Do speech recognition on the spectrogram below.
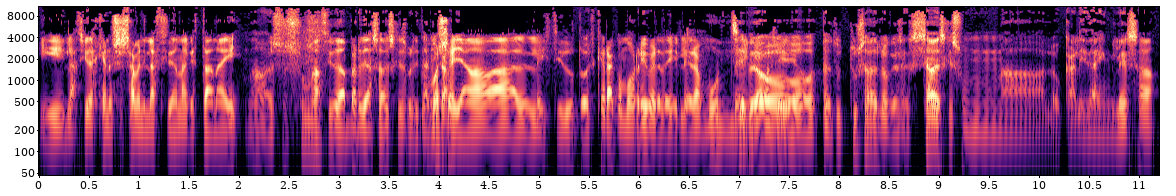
y la ciudad es que no se sabe ni la ciudad en la que están ahí. No, eso es una ciudad perdida, sabes que es británica. ¿Cómo se llamaba el instituto? Es que era como Riverdale, era Moondale. Sí, pero, pero tú, tú sabes lo que es. Sabes que es una localidad inglesa.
